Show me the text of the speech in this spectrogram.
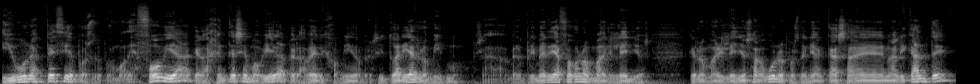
Y hubo una especie pues, como de fobia, que la gente se moviera, pero a ver, hijo mío, pero si tú harías lo mismo. O sea, el primer día fue con los madrileños, que los madrileños algunos pues tenían casa en Alicante,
